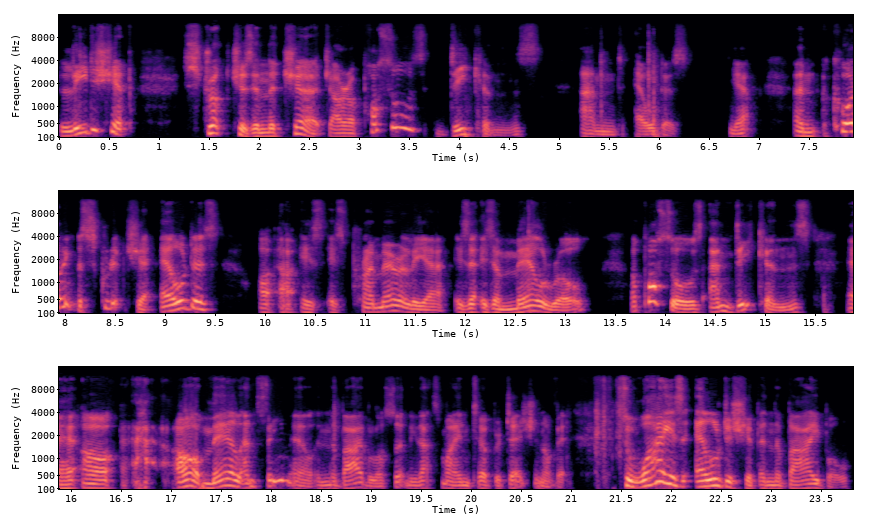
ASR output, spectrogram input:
leadership structures in the church are apostles, deacons, and elders. Yeah, and according to Scripture, elders are, are, is is primarily a is a is a male role apostles and deacons uh, are are male and female in the Bible, or certainly that's my interpretation of it. So why is eldership in the Bible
